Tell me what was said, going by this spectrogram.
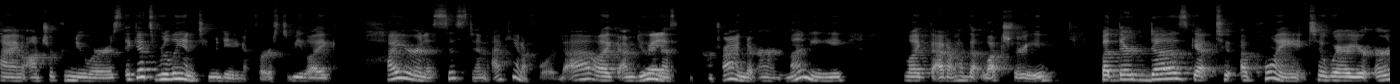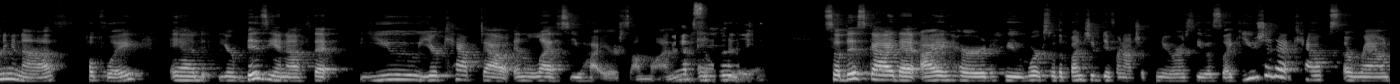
time entrepreneurs it gets really intimidating at first to be like hire an assistant? I can't afford that. Like i'm doing right. this i'm trying to earn money. Like i don't have that luxury but there does get to a point to where you're earning enough hopefully and you're busy enough that you you're capped out unless you hire someone absolutely and so this guy that I heard who works with a bunch of different entrepreneurs, he was like, usually that caps around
